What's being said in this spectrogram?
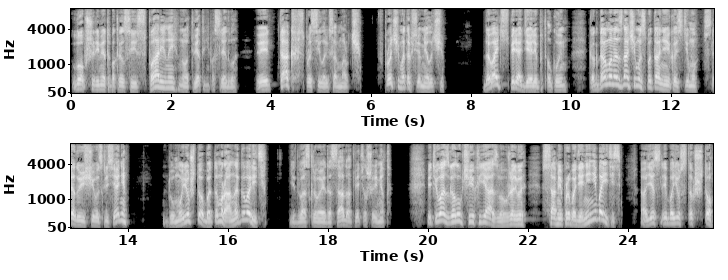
Лоб Шеремета покрылся испариной, но ответа не последовало. — Ведь так? — спросил Александр Маркович. — Впрочем, это все мелочи. Давайте теперь о деле потолкуем. Когда мы назначим испытание костюму? В следующее воскресенье? — Думаю, что об этом рано говорить. Едва скрывая досаду, ответил Шеремет. — Ведь у вас, голубчик, язва. Уже ли вы сами прободения не боитесь? А если боюсь, так что?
